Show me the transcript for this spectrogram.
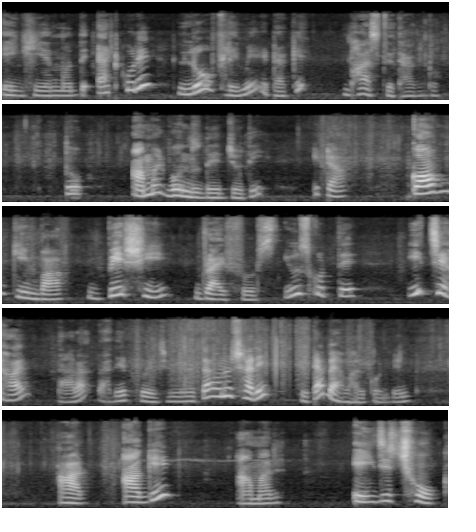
এই ঘিয়ের মধ্যে অ্যাড করে লো ফ্লেমে এটাকে ভাজতে থাকব। তো আমার বন্ধুদের যদি এটা কম কিংবা বেশি ড্রাই ফ্রুটস ইউজ করতে ইচ্ছে হয়, তারা তাদের প্রয়োজনীয়তা অনুসারে এটা ব্যবহার করবেন। আর আগে আমার এই যে ছোঁক,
